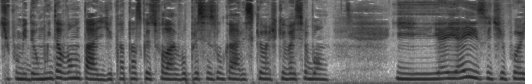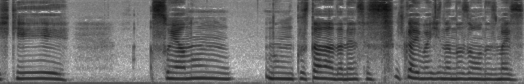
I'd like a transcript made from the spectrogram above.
tipo, me deu muita vontade de catar as coisas e falar, ah, vou pra esses lugares que eu acho que vai ser bom. E, e aí é isso, tipo, acho que sonhar num não custa nada, né? Você ficar imaginando as ondas, mas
